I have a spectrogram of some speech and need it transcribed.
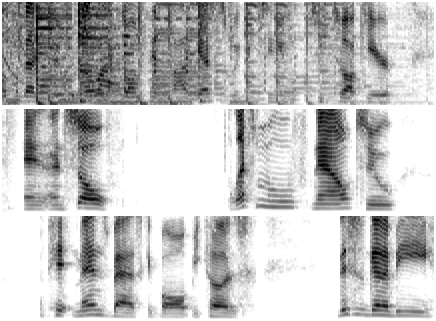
Welcome back to the Locked On Pitt podcast as we continue to talk here. And and so let's move now to Pitt men's basketball because this is going to be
